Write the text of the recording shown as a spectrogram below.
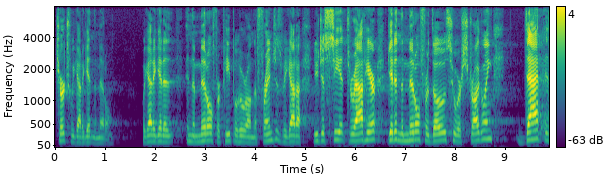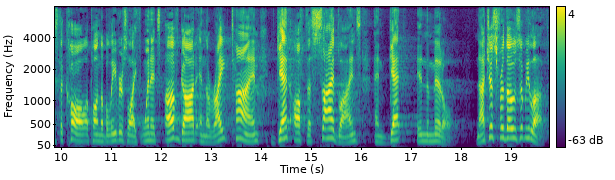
church, we got to get in the middle. We got to get in the middle for people who are on the fringes. We got to, you just see it throughout here. Get in the middle for those who are struggling. That is the call upon the believer's life. When it's of God and the right time, get off the sidelines and get in the middle. Not just for those that we love,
